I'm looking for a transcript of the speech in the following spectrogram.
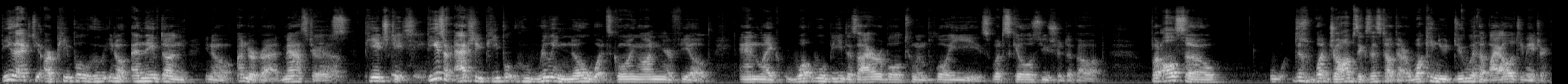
these actually are people who you know and they've done you know undergrad masters phd PhD. these are actually people who really know what's going on in your field and like what will be desirable to employees, what skills you should develop, but also just what jobs exist out there. What can you do with a biology major?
